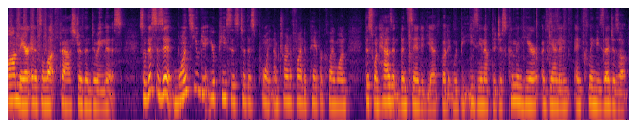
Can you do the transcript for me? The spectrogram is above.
on there and it's a lot faster than doing this. So this is it. Once you get your pieces to this point, and I'm trying to find a paper clay one, this one hasn't been sanded yet, but it would be easy enough to just come in here again and, and clean these edges up.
